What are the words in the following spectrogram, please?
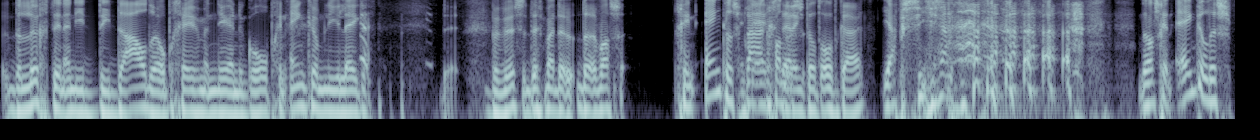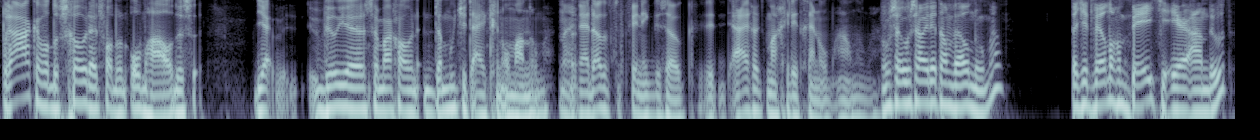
de lucht in en die, die daalde op een gegeven moment neer in de goal. Op geen enkele manier leek het bewust, dus, maar er, er was geen enkele In sprake van... tegenstelling tot Odgaard. Ja, precies. er was geen enkele sprake van de schoonheid van een omhaal. Dus ja, wil je zeg maar gewoon, dan moet je het eigenlijk geen omhaal noemen. Nee. Ja, dat vind ik dus ook. Eigenlijk mag je dit geen omhaal noemen. Hoe zou, hoe zou je dit dan wel noemen? Dat je het wel nog een beetje eer aandoet?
